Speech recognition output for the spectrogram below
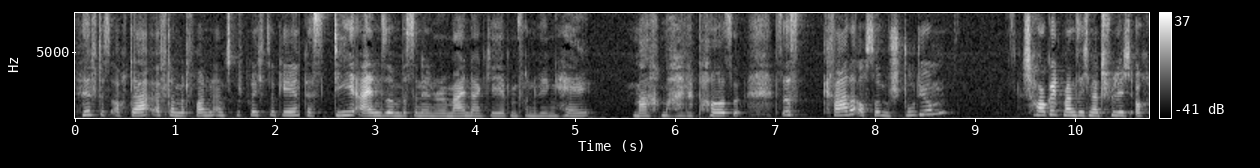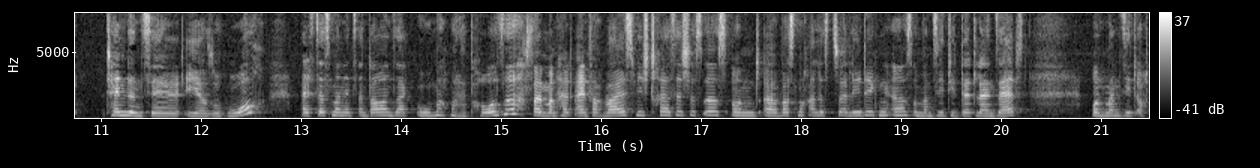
hilft es auch da, öfter mit Freunden ins Gespräch zu gehen, dass die einen so ein bisschen den Reminder geben, von wegen, hey, mach mal eine Pause. Das ist gerade auch so im Studium, schaukelt man sich natürlich auch tendenziell eher so hoch, als dass man jetzt andauernd sagt, oh, mach mal eine Pause, weil man halt einfach weiß, wie stressig es ist und äh, was noch alles zu erledigen ist und man sieht die Deadline selbst und man sieht auch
